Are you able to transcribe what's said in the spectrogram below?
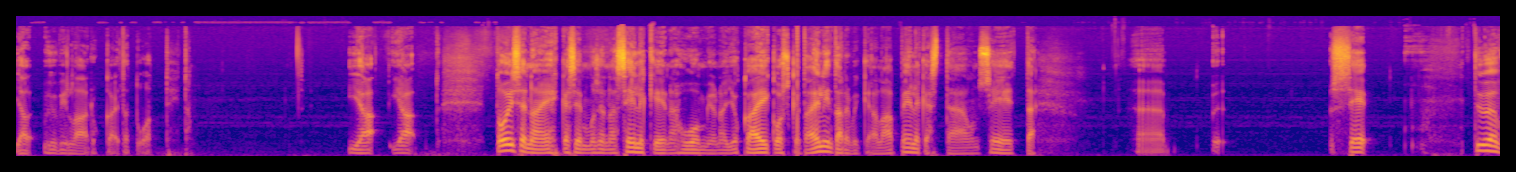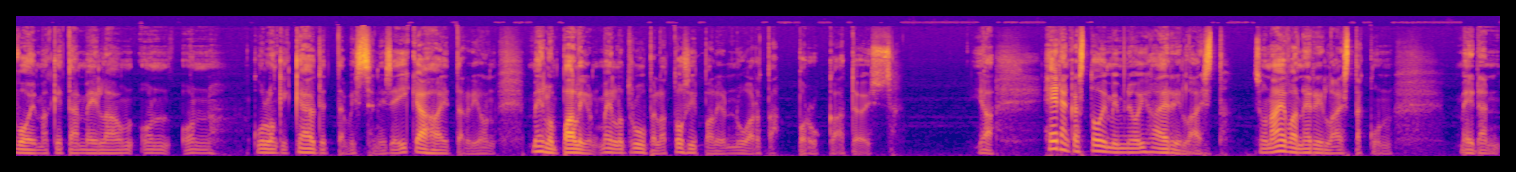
ja hyvin laadukkaita tuotteita. Ja, ja Toisena ehkä semmoisena selkeänä huomiona, joka ei kosketa elintarvikealaa pelkästään, on se, että se työvoima, ketä meillä on, on, on kulloinkin käytettävissä, niin se ikähaitari on, meillä on paljon, meillä on Truupella tosi paljon nuorta porukkaa töissä. Ja heidän kanssa toimiminen on ihan erilaista. Se on aivan erilaista kuin meidän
